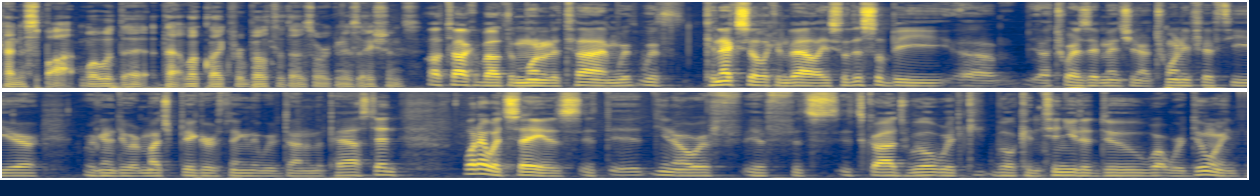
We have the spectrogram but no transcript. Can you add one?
kind of spot. What would that that look like for both of those organizations? I'll talk about them one at a time. With with Connect Silicon Valley, so this will be, uh, uh, as I mentioned, our 25th year. We're going to do a much bigger thing than we've done in the past. And what I would say is, it, it, you know, if if it's it's God's will, we'll, we'll continue to do what we're doing.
